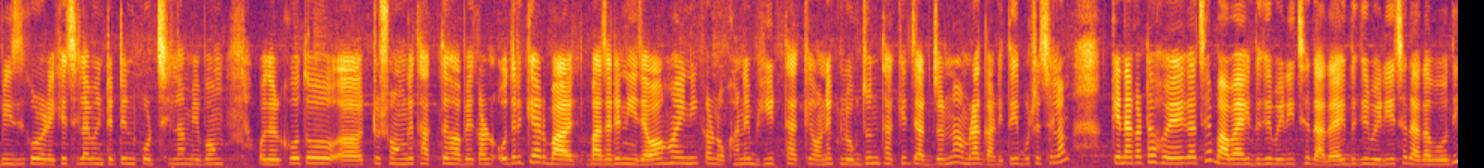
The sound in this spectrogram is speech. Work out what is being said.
বিজি করে রেখেছিলাম এন্টারটেন করছিলাম এবং ওদেরকেও তো একটু সঙ্গে থাকতে হবে। কারণ ওদেরকে আর বাজারে নিয়ে যাওয়া হয়নি, কারণ ওখানে ভিড় থাকে, অনেক লোকজন থাকে। যার জন্য আমরা গাড়িতেই বসেছিলাম। কেনাকাটা হয়ে গেছে, বাবা একদিকে বেরিয়েছে, দাদা একদিকে বেরিয়েছে, দাদা বৌদি।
